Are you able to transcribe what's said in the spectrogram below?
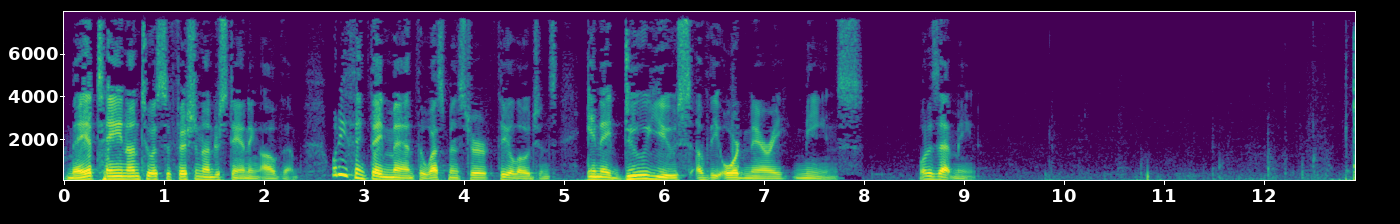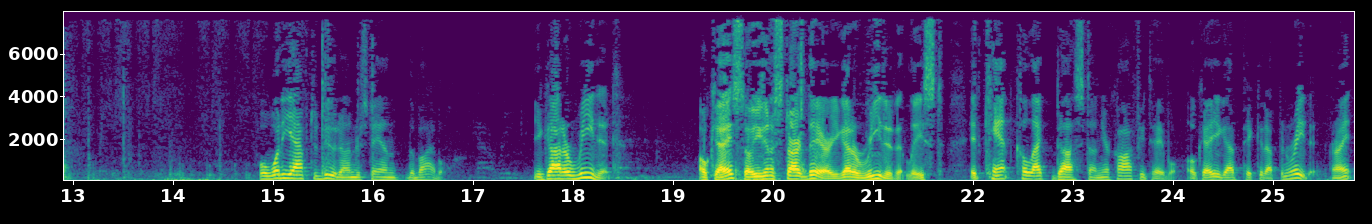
may attain unto a sufficient understanding of them. What do you think they meant, the Westminster theologians, in a due use of the ordinary means? What does that mean? Well, what do you have to do to understand the Bible? You got to read it. Okay, so you're going to start there. You got to read it at least. It can't collect dust on your coffee table. Okay, you got to pick it up and read it, right?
